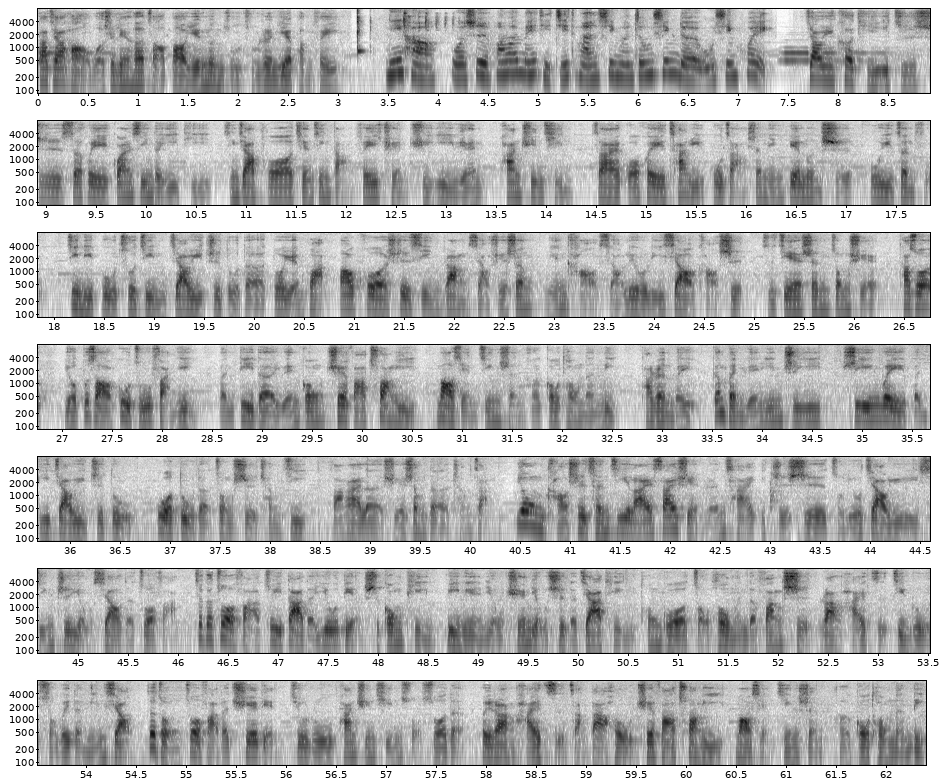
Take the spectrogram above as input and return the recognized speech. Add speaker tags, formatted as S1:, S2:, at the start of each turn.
S1: 大家好，我是联合早报言论组主任叶鹏飞。
S2: 你好，我是华文媒体集团新闻中心的吴新慧。
S1: 教育课题一直是社会关心的议题。新加坡前进党非选区议员潘群琴在国会参与部长声明辩论时，呼吁政府进一步促进教育制度的多元化，包括试行让小学生免考小六离校考试，直接升中学。他说，有不少雇主反映，本地的员工缺乏创意、冒险精神和沟通能力。他认为，根本原因之一是因为本地教育制度过度的重视成绩，妨碍了学生的成长。用考试成绩来筛选人才，一直是主流教育行之有效的做法。这个做法最大的优点是公平，避免有权有势的家庭通过走后门的方式让孩子进入所谓的名校。这种做法的缺点，就如潘群琴所说的，会让孩子长大后缺乏创意、冒险精神和沟通能力。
